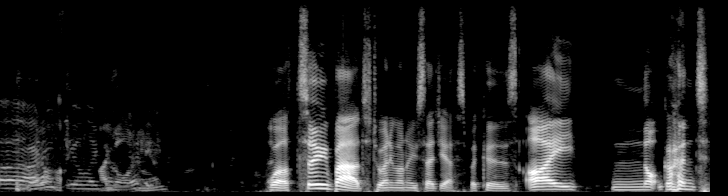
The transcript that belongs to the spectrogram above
I don't feel like I I'm ready. Well, too bad to anyone who said yes, because I not going to.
